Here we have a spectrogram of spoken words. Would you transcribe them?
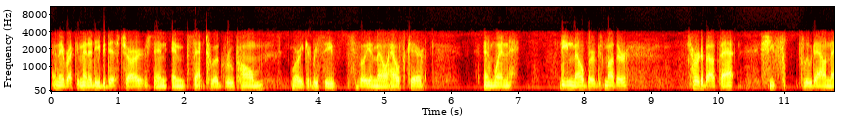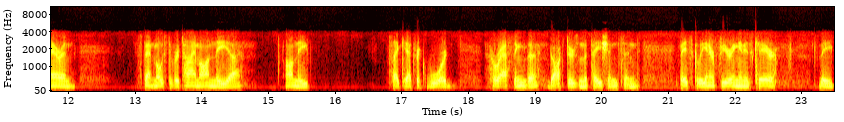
And they recommended he be discharged and, and sent to a group home where he could receive civilian mental health care. And when Dean Mellberg's mother heard about that, she f- flew down there and spent most of her time on the uh, on the psychiatric ward, harassing the doctors and the patients, and basically interfering in his care. They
